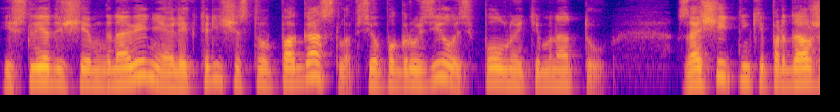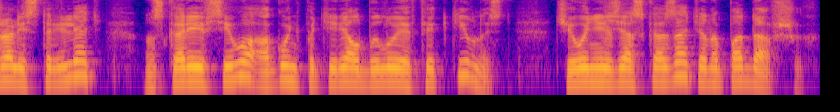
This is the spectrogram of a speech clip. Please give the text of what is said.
и в следующее мгновение электричество погасло, все погрузилось в полную темноту. Защитники продолжали стрелять, но, скорее всего, огонь потерял былую эффективность, чего нельзя сказать о нападавших.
